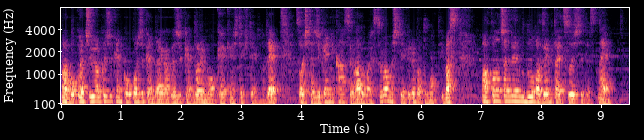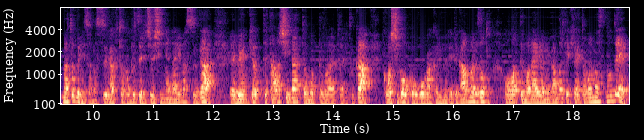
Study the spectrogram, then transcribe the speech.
まあ、僕は中学受験、高校受験、大学受験、どれも経験してきているので、そうした受験に関するアドバイスとかもしていければと思っています。まあ、このチャンネルの動画全体通じてですね、まあ、特にその数学とか物理中心にはなりますが、え勉強って楽しいなって思ってもらえたりとか、こう志望校合格に向けて頑張るぞと思ってもらえるように頑張っていきたいと思いますので、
